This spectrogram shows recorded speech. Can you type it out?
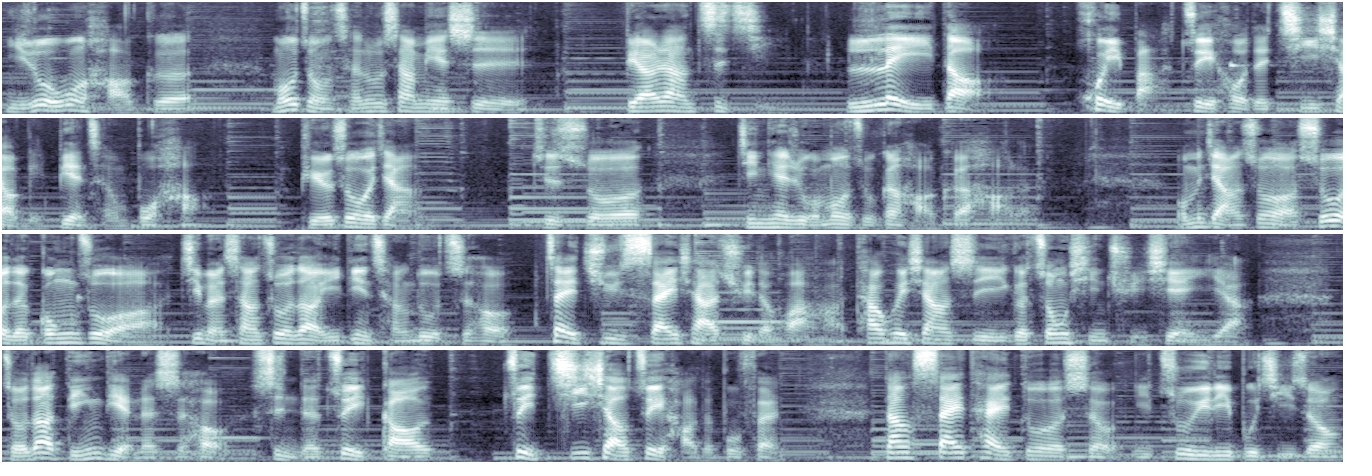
你如果问好哥，某种程度上面是不要让自己累到会把最后的绩效给变成不好。比如说我讲，就是说今天如果梦竹跟好哥好了。我们讲说，所有的工作啊，基本上做到一定程度之后，再继续塞下去的话，哈，它会像是一个中型曲线一样，走到顶点的时候，是你的最高、最绩效最好的部分。当塞太多的时候，你注意力不集中，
